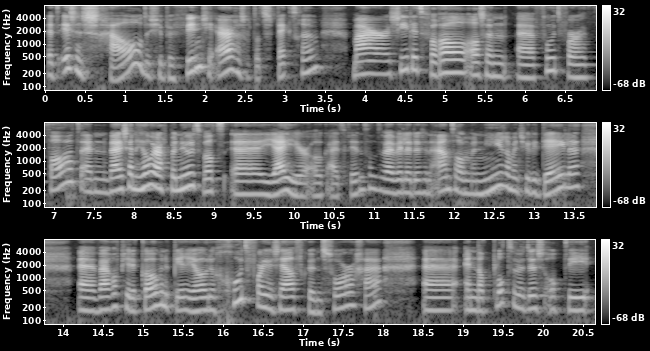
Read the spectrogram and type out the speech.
het is een schaal, dus je bevindt je ergens op dat spectrum. Maar zie dit vooral als een uh, food for thought. En wij zijn heel erg benieuwd wat uh, jij hier ook uit vindt. Want wij willen dus een aantal manieren met jullie delen. Uh, waarop je de komende periode goed voor jezelf kunt zorgen. en dat plotten we dus op die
